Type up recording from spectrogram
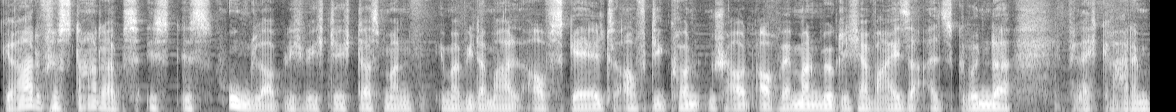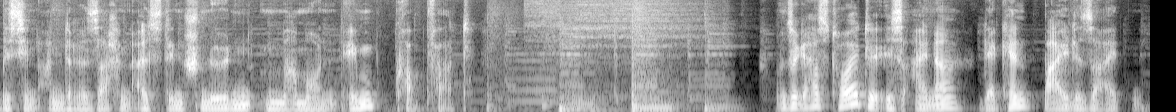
Gerade für Startups ist es unglaublich wichtig, dass man immer wieder mal aufs Geld, auf die Konten schaut, auch wenn man möglicherweise als Gründer vielleicht gerade ein bisschen andere Sachen als den schnöden Mammon im Kopf hat. Unser Gast heute ist einer, der kennt beide Seiten.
